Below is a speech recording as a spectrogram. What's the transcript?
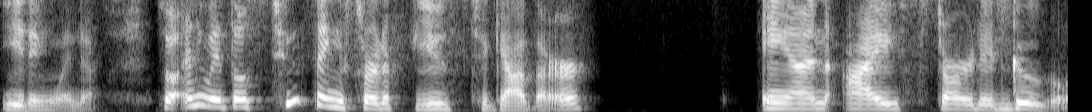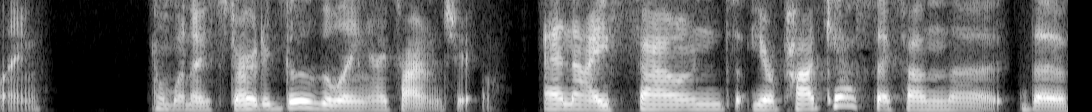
eating window so anyway those two things sort of fused together and i started googling and when i started googling i found you and i found your podcast i found the the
